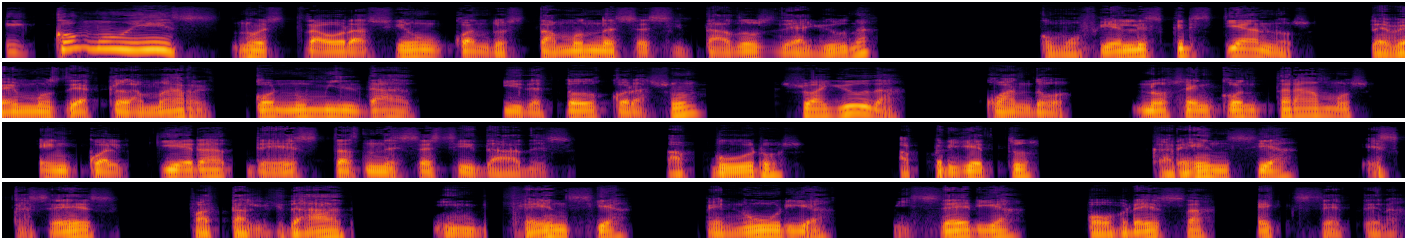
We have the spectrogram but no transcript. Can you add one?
¿Y cómo es nuestra oración cuando estamos necesitados de ayuda? Como fieles cristianos, debemos de aclamar con humildad y de todo corazón su ayuda cuando nos encontramos en cualquiera de estas necesidades, apuros, aprietos, carencia, escasez, fatalidad, indigencia, penuria, miseria, pobreza, etc.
